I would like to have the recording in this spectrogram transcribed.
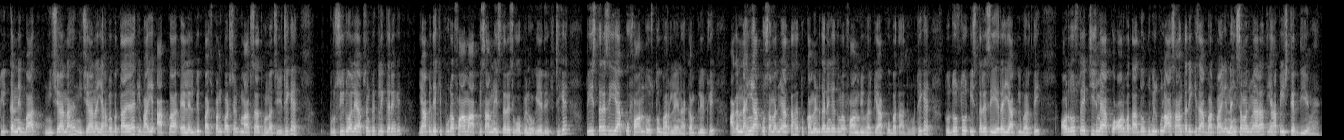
क्लिक करने के बाद नीचे आना है। नीचे आना, यहाँ पे बताया है कि भाई आपका एल एल परसेंट मार्क्स साथ होना चाहिए, ठीक है? प्रोसीड वाले ऑप्शन पर क्लिक करेंगे। यहाँ पे देखिए पूरा फॉर्म आपके सामने इस तरह से ओपन हो गया देखिए, ठीक है? तो इस तरह से ये आपको फॉर्म दोस्तों भर लेना है कम्प्लीटली अगर नहीं आपको समझ में आता है तो कमेंट करेंगे तो मैं फॉर्म भी भर के आपको बता दूँगा, ठीक है? तो दोस्तों इस तरह से ये रही आपकी भर्ती। और दोस्तों एक चीज़ मैं आपको और बता दूँ कि बिल्कुल आसान तरीके से आप भर पाएँगे, नहीं समझ में आ रहा तो यहाँ पे स्टेप दिए हुए हैं।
